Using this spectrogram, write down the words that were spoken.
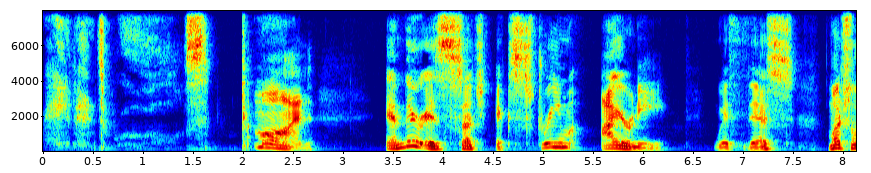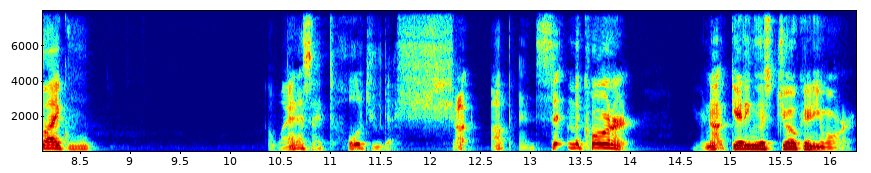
Ravens rules. Come on. And there is such extreme irony with this, much like Alanis, I told you to shut up and sit in the corner. You're not getting this joke anymore.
